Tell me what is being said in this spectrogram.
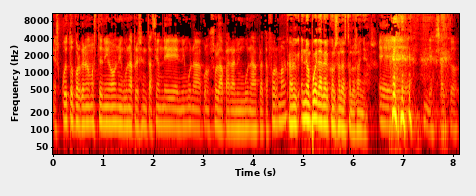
Escueto porque no hemos tenido ninguna presentación de ninguna consola para ninguna plataforma. Claro, que no puede haber consolas todos los años. Eh, exacto.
